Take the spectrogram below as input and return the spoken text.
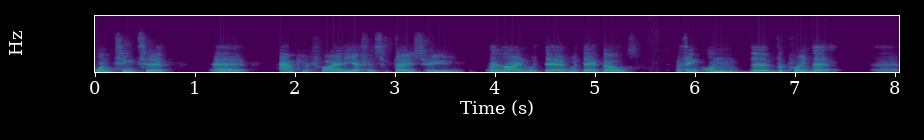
wanting to uh, amplify the efforts of those who align with their with their goals. I think on the the point that uh,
